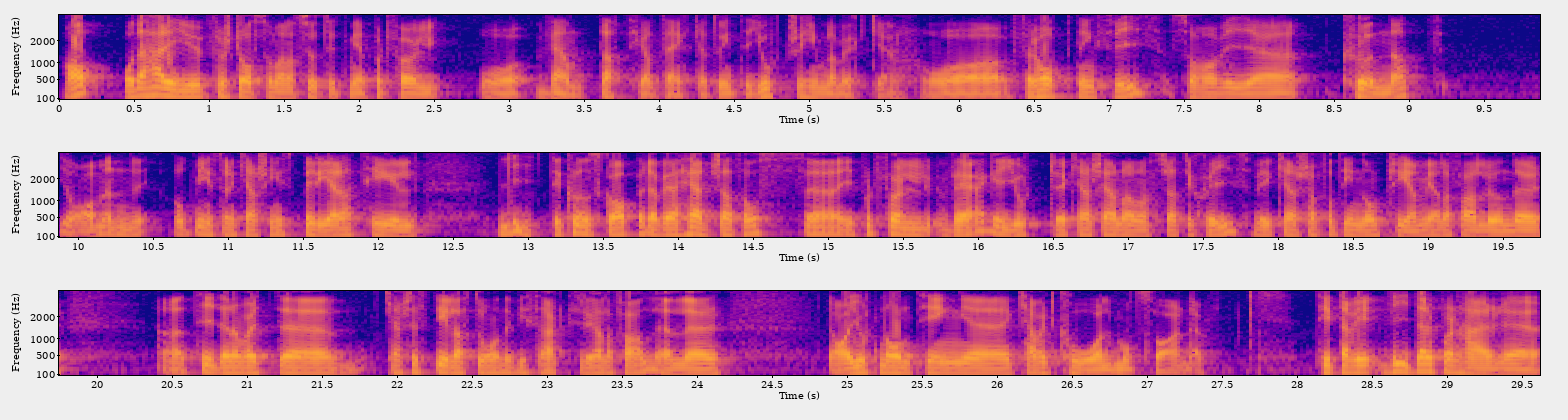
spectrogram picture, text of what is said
Ja, och det här är ju förstås om man har suttit med en portfölj och väntat helt enkelt och inte gjort så himla mycket. Och förhoppningsvis så har vi eh, kunnat, ja men åtminstone kanske inspirera till lite kunskaper där vi har hedgat oss eh, i portföljväg, gjort eh, kanske en annan strategi så vi kanske har fått in någon premie i alla fall under tiden har varit eh, kanske stillastående vissa aktier i alla fall eller ja, gjort någonting covered call motsvarande. Tittar vi vidare på den här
